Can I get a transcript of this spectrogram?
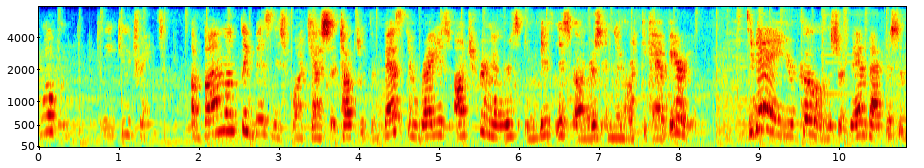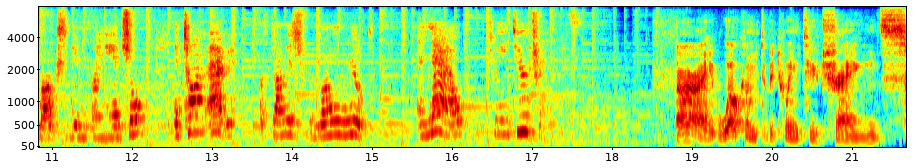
Welcome to Between Two Trains, a bi monthly business podcast that talks with the best and brightest entrepreneurs and business owners in the North DeKalb area. Today, your co hosts are Van Pappas of Oxygen Financial and Tom Abbott of Thomas Ramone Realty. And now, Between Two Trains. All right, welcome to Between Two Trains.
